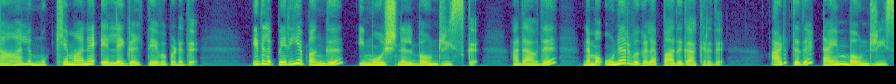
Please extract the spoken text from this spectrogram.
நாலு முக்கியமான எல்லைகள் தேவைப்படுது. இதுல பெரிய பங்கு இமோஷனல் பவுண்டரிஸ்க்கு அதாவது நம்ம உணர்வுகளை பாதுகாக்கிறது. அடுத்தது டைம் பவுண்டரிஸ்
